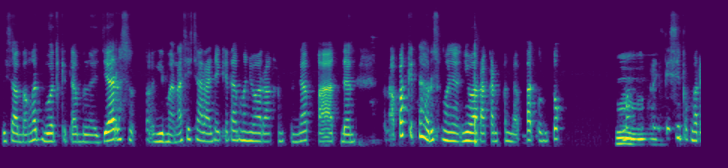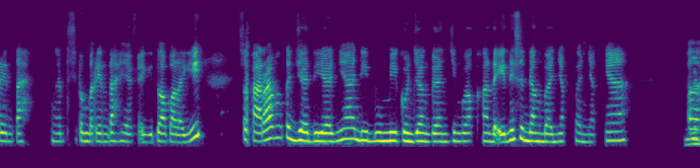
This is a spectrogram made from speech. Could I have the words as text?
bisa banget buat kita belajar eh, gimana sih caranya kita menyuarakan pendapat dan kenapa kita harus menyuarakan pendapat untuk Hmm. mengkritisi pemerintah, mengkritisi pemerintah ya kayak gitu. Apalagi sekarang kejadiannya di bumi gonjang-ganjing Wakanda ini sedang banyak-banyaknya eh, Ya.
